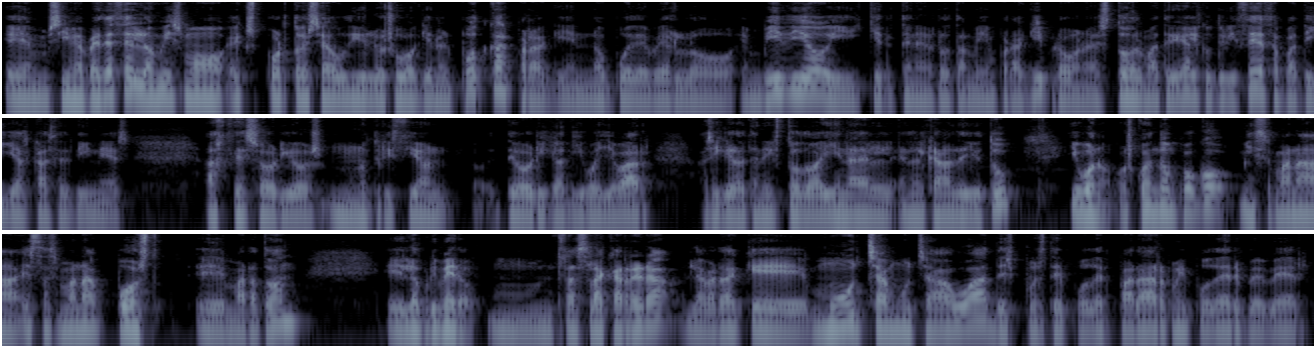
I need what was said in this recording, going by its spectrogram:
Em, si me apetece lo mismo, exporto ese audio y lo subo aquí en el podcast para quien no puede verlo en vídeo y quiere tenerlo también por aquí. Pero bueno, es todo el material que utilicé, zapatillas, calcetines, accesorios, nutrición teórica que iba a llevar. Así que lo tenéis todo ahí en el, canal de YouTube. Y bueno, os cuento un poco mi semana, esta semana post eh, maratón. Eh, lo primero, mm, tras la carrera, la verdad que mucha, mucha agua después de poder pararme y poder beber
